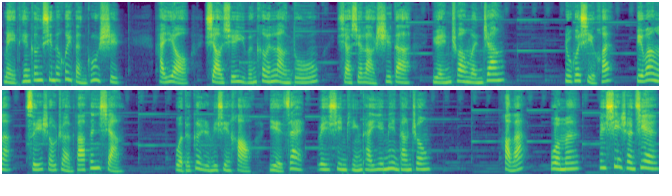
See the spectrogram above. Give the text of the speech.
每天更新的绘本故事，还有小学语文课文朗读、小学老师的原创文章。如果喜欢，别忘了随手转发分享。我的个人微信号也在微信平台页面当中。好了，我们。微信上见。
